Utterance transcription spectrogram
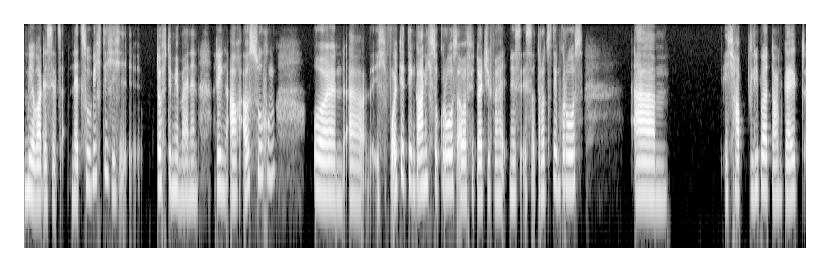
mir war das jetzt nicht so wichtig. Ich, äh, durfte mir meinen Ring auch aussuchen und, äh, ich wollte den gar nicht so groß, aber für deutsche Verhältnisse ist er trotzdem groß. Ähm ich habe lieber dann Geld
